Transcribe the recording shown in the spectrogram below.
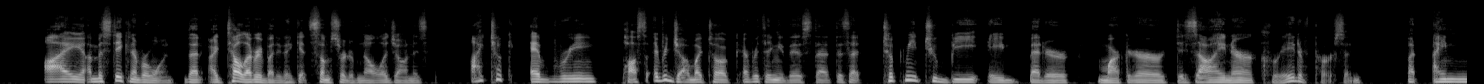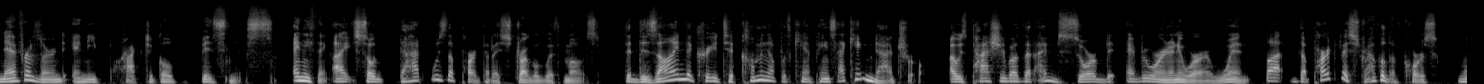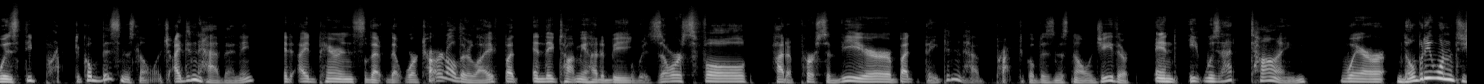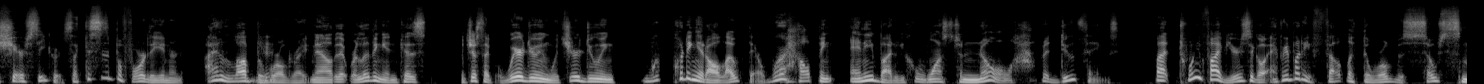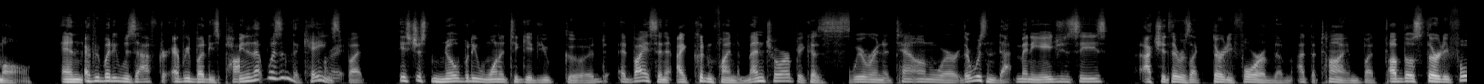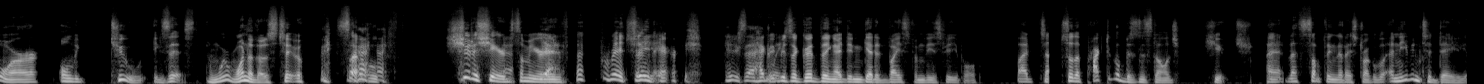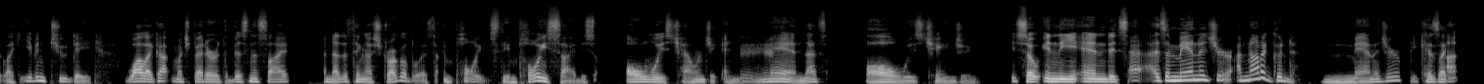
I, a mistake number one that I tell everybody that gets some sort of knowledge on is I took every possible, every job I took, everything this, that, this, that took me to be a better marketer, designer, creative person. But I never learned any practical business, anything. I, so that was the part that I struggled with most. The design, the creative, coming up with campaigns, that came natural. I was passionate about that. I absorbed it everywhere and anywhere I went. But the part that I struggled, of course, was the practical business knowledge. I didn't have any. I- had parents that, that worked hard all their life, but, and they taught me how to be resourceful, how to persevere, but they didn't have practical business knowledge either. And it was at a time where nobody wanted to share secrets. Like this is before the internet. I love the mm-hmm. world right now that we're living in because just like what we're doing, what you're doing, we're putting it all out there. We're helping anybody who wants to know how to do things. But 25 years ago, everybody felt like the world was so small and everybody was after everybody's pocket. And that wasn't the case, right. but it's just nobody wanted to give you good advice. And I couldn't find a mentor because we were in a town where there wasn't that many agencies. Actually, there was like 34 of them at the time, but of those 34, only two exist. And we're one of those two. So should have shared some of your yeah. information there. Exactly. Maybe it's a good thing I didn't get advice from these people. But uh, so the practical business knowledge, huge. Uh, that's something that I struggled with. And even today, like even to date, while I got much better at the business side, another thing I struggled with employees. The employee side is always challenging. And mm-hmm. man, that's always changing. So in the end, it's uh, as a manager, I'm not a good manager because I, uh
